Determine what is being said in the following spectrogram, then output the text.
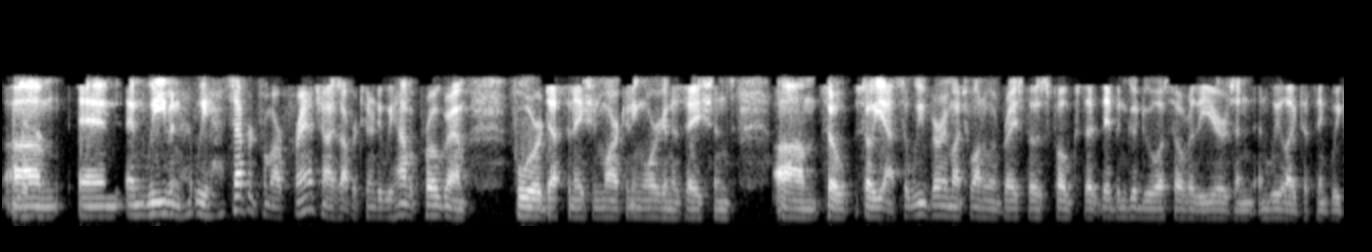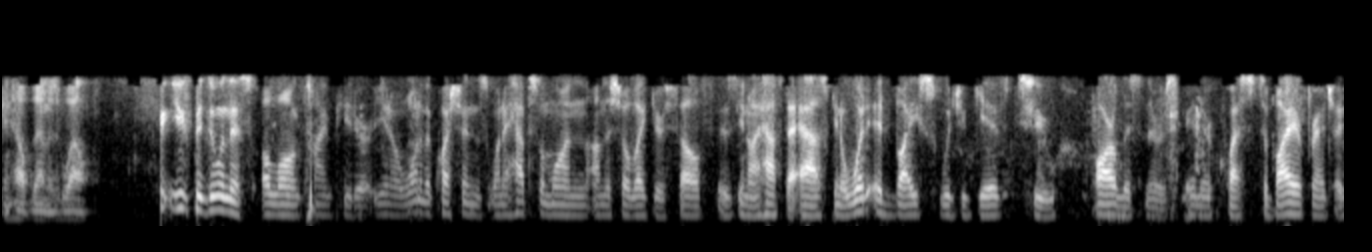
Um, yeah. And and we even we separate from our franchise opportunity, we have a program for destination marketing organizations. Um, so so yeah, so we very much want to embrace those folks that they've been good to us over the years, and, and we like to think we can help them as well. You've been doing this a long time, Peter. You know, one of the questions when I have someone on the show like yourself is, you know, I have to ask, you know, what advice would you give to our listeners in their quest to buy a franchise?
